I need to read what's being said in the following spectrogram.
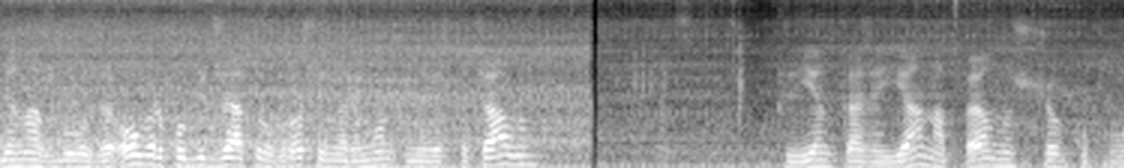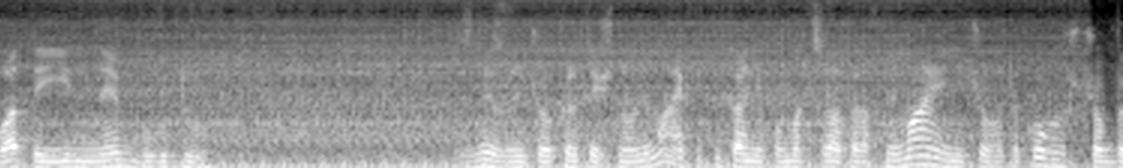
для нас було вже овер по бюджету, грошей на ремонт не вистачало. Клієнт каже, я напевно, що купувати її не буду. Знизу нічого критичного немає, підтікання по амортизаторах немає, нічого такого, щоб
